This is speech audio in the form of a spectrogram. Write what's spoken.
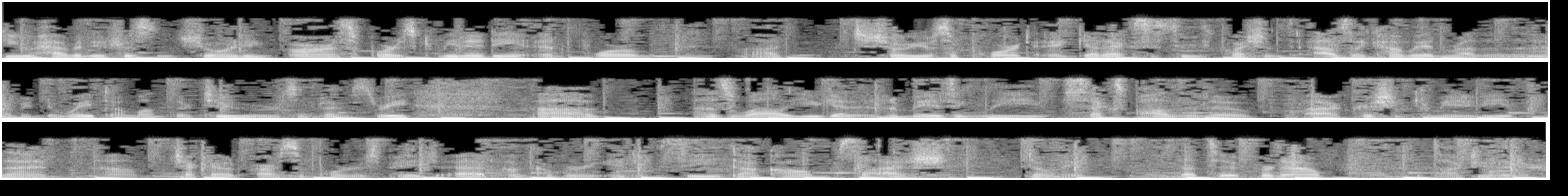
you have an interest in joining our supporters community and forum uh, to show your support and get access to these questions as they come in rather than having to wait a month or two or sometimes three, uh, as well, you get an amazingly sex positive uh, Christian community, then um, check out our supporters page at uncoveringintimacy.com slash donate. That's it for now. We'll talk to you later.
